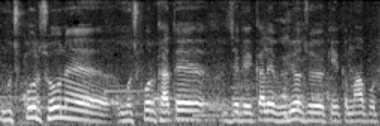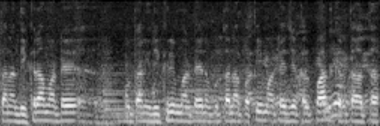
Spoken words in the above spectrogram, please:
મુજપુર છું ને મુજપુર ખાતે જે ગઈકાલે વીડિયો જોયો કે એક મા પોતાના દીકરા માટે, પોતાની દીકરી માટે અને પોતાના પતિ માટે જે કલ્પાંત કરતા હતા,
